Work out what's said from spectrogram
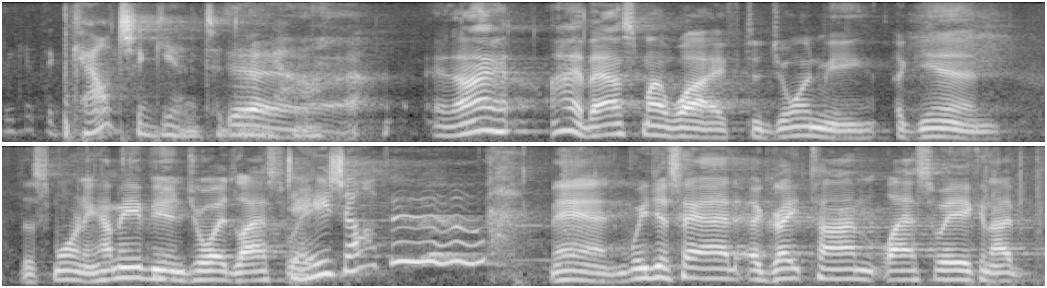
We get the couch again today. Yeah. Huh? And I, I have asked my wife to join me again this morning. How many of you enjoyed last week? Deja vu. Man, we just had a great time last week, and I've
